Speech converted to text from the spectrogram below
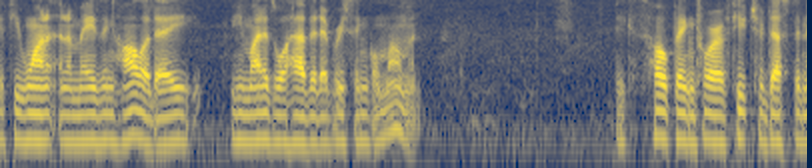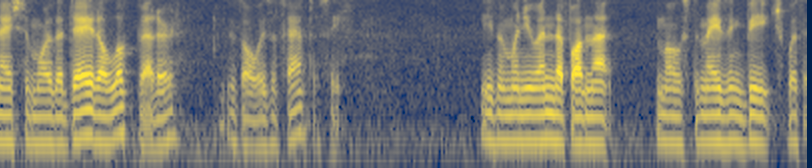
Like if you want an amazing holiday, you might as well have it every single moment. Because hoping for a future destination where the day data look better is always a fantasy. Even when you end up on that most amazing beach with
